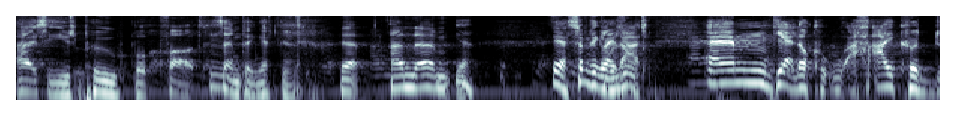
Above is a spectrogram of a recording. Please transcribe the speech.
I actually use poo, but fart, same thing. Yeah, yeah, and um, yeah, Yeah, something like Result. that. Um, yeah, look, I could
